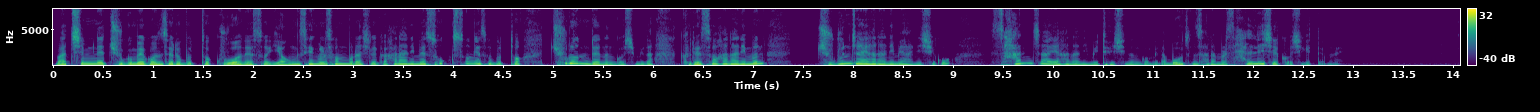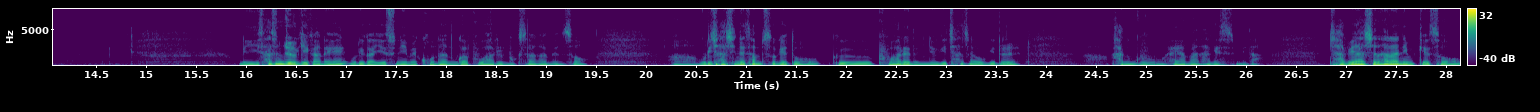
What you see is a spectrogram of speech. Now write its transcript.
마침내 죽음의 권세로부터 구원해서 영생을 선물하실 그 하나님의 속성에서부터 추론되는 것입니다. 그래서 하나님은 죽은 자의 하나님이 아니시고 산 자의 하나님이 되시는 겁니다. 모든 사람을 살리실 것이기 때문에. 우리 사순절 기간에 우리가 예수님의 고난과 부활을 묵상하면서 어, 우리 자신의 삶 속에도 그 부활의 능력이 찾아오기를 어, 간구해야만 하겠습니다. 자비하신 하나님께서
